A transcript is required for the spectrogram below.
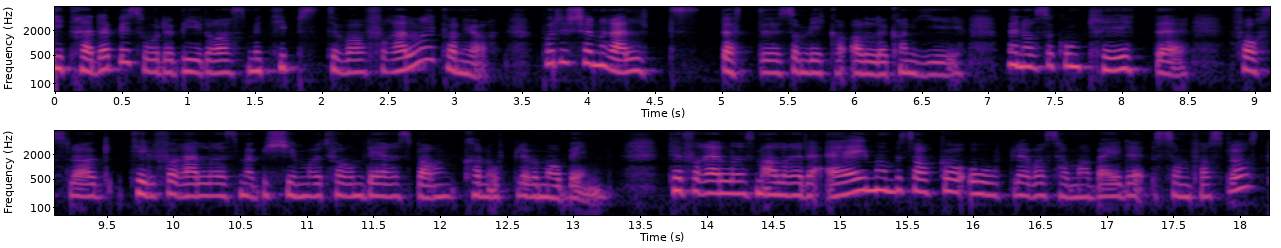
I tredje episode bidras med tips til hva foreldre kan gjøre, både generelt støtte som vi alle kan gi, men også konkrete forslag til foreldre som er bekymret for om deres barn kan oppleve mobbing. Til foreldre som allerede er i mobbesaker og opplever samarbeidet som fastlåst,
